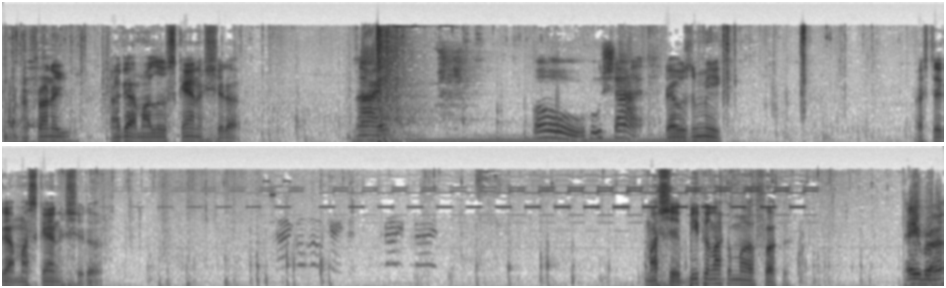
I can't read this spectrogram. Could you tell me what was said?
In front of you. I got my little scanner shit up. Alright. Oh, who shot? That was me. I still got my scanner shit up. My shit beeping like a motherfucker. Hey, bro.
